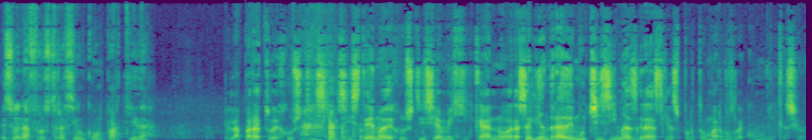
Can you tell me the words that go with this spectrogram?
Es una frustración compartida. El aparato de justicia, el sistema de justicia mexicano. Araceli Andrade, muchísimas gracias por tomarnos la comunicación.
